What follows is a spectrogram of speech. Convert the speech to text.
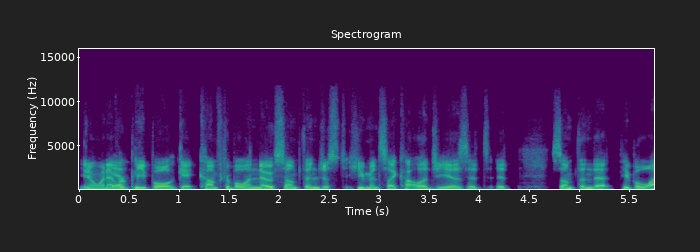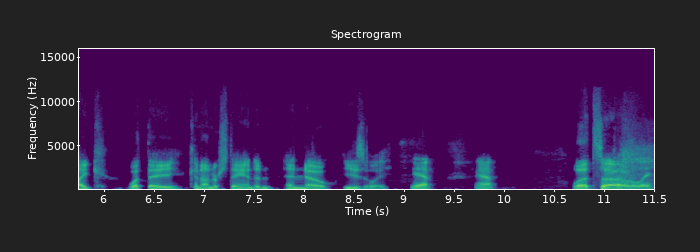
you know whenever people get comfortable and know something, just human psychology is it's it something that people like what they can understand and and know easily. Yeah, yeah. Let's uh totally.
